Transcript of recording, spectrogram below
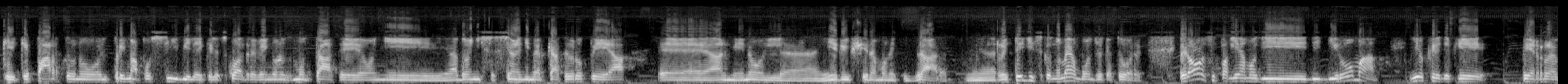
che- che partono il prima possibile, che le squadre vengono smontate ogni- ad ogni sessione di mercato europea. eh, almeno il, il riuscire a monetizzare. Eh, Retteghi secondo me è un buon giocatore, però se parliamo di, di- di Roma io credo che per,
